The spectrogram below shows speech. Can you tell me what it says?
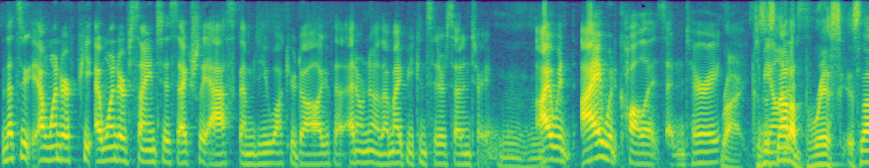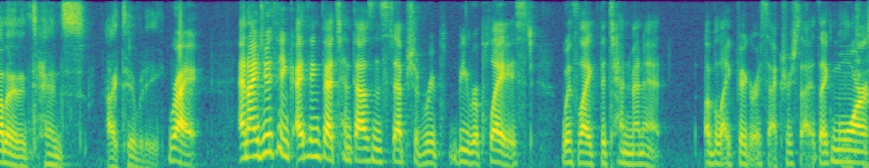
that's a, I wonder if I wonder if scientists actually ask them, "Do you walk your dog?" If that, I don't know, that might be considered sedentary. Mm-hmm. I would I would call it sedentary. Right, because be it's honest. not a brisk, it's not an intense activity. Right, and I do think I think that ten thousand steps should re- be replaced with like the ten minute of like vigorous exercise, like more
